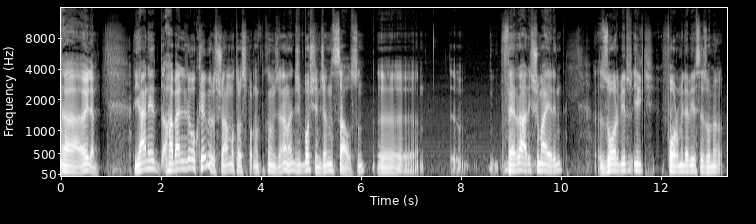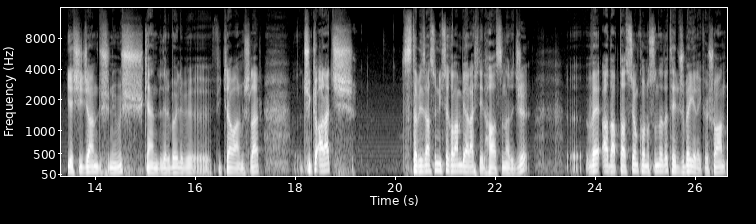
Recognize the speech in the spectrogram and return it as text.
Aa, öyle. Yani haberleri okuyamıyoruz şu an motorsport.com üzerinden ama boş verin canınız sağ olsun. Ee, Ferrari Schumacher'in zor bir ilk Formula 1 sezonu yaşayacağını düşünüyormuş. Kendileri böyle bir e, fikre varmışlar. Çünkü araç stabilizasyonu yüksek olan bir araç değil Haas'ın aracı. E, Ve adaptasyon konusunda da tecrübe gerekiyor. Şu an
